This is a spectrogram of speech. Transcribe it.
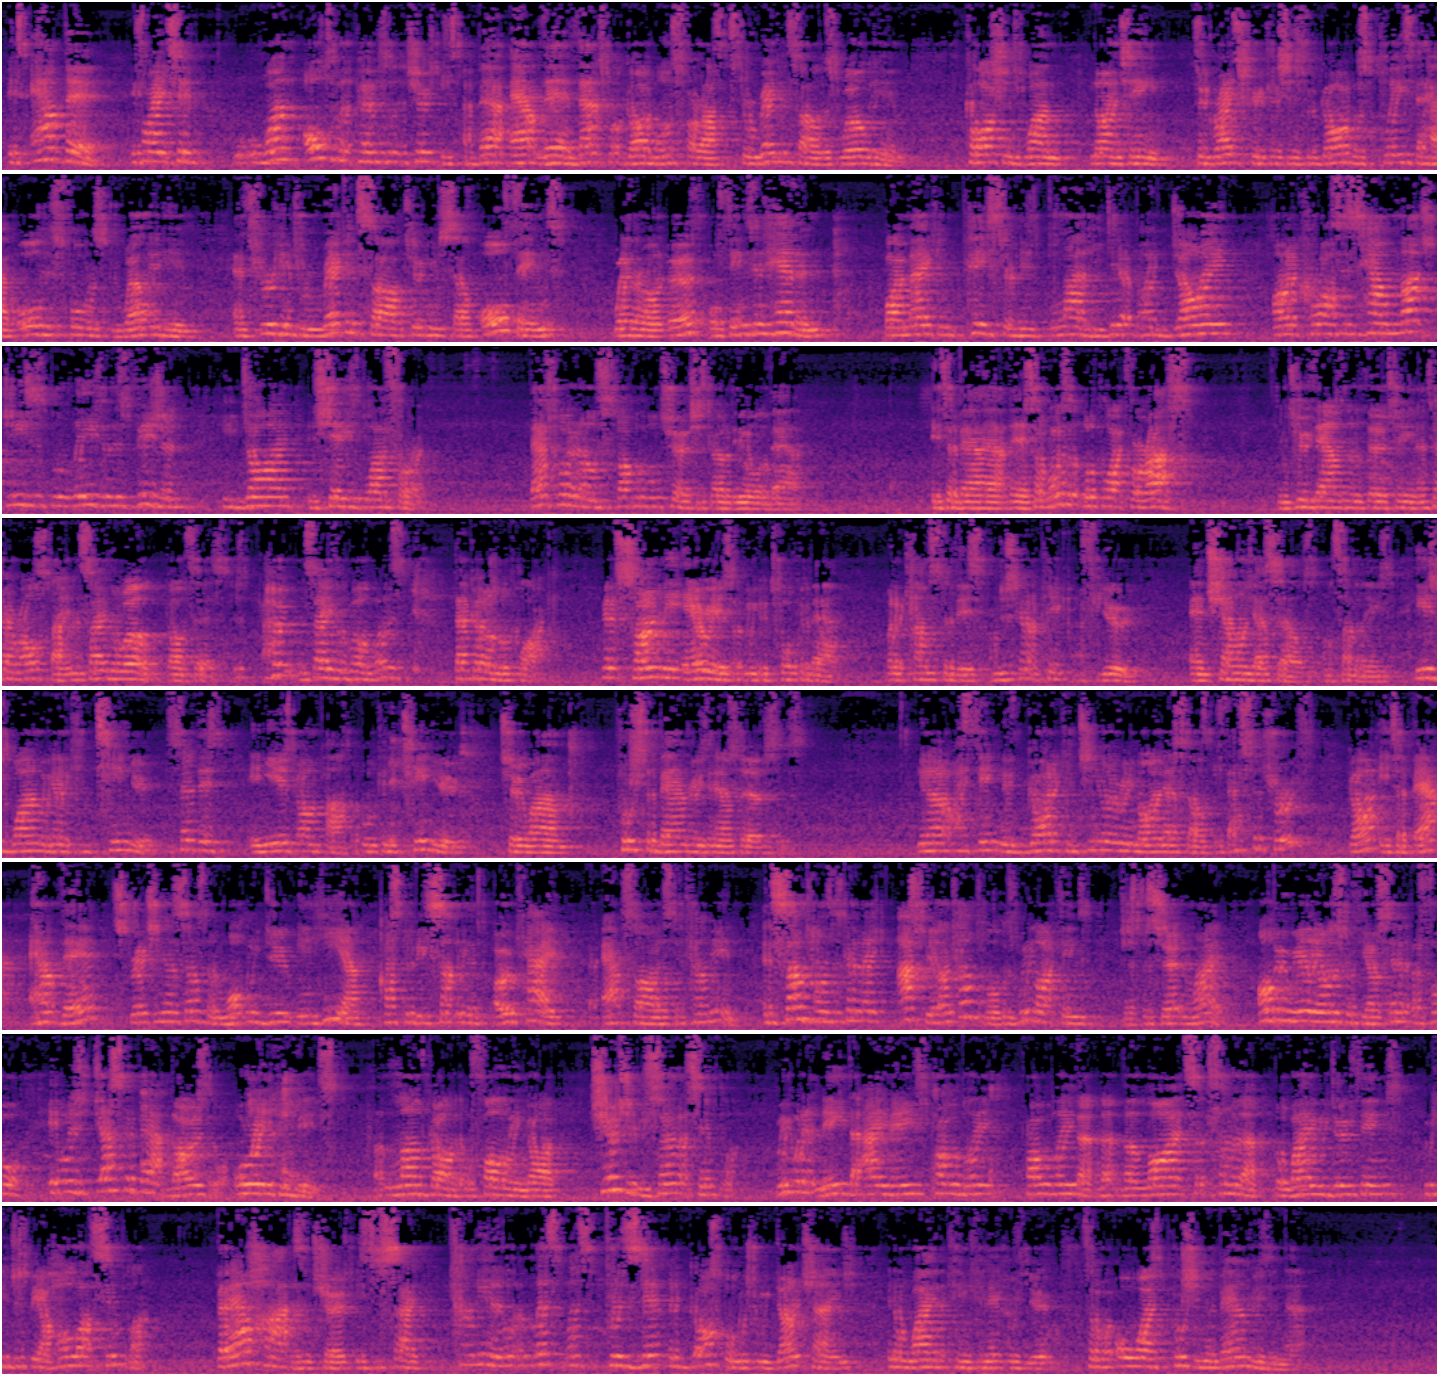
It's out there. If I said one ultimate purpose of the church is about out there, that's what God wants for us, is to reconcile this world to Him. Colossians 1 19. It's a great scripture. It says, For God was pleased to have all his fullness dwell in him, and through him to reconcile to himself all things, whether on earth or things in heaven, by making peace through his blood. He did it by dying on a cross. This is how much Jesus believed in this vision. He died and shed his blood for it. That's what an unstoppable church is going to be all about. It's about out there. So, what does it look like for us? in 2013. That's our role statement. Save the world, God says. Just go and save the world. What is that going to look like? We have so many areas that we could talk about when it comes to this. I'm just going to pick a few and challenge ourselves on some of these. Here's one we're going to continue. I Said this in years gone past, but we'll continue to um, push the boundaries in our services. You know, I think we've got to continually remind ourselves if that's the truth, God. It's about out there stretching ourselves, and what we do in here has to be something that's okay for outsiders to come in. And sometimes it's going to make us feel uncomfortable because we like things just a certain way. I'll be really honest with you, I've said it before. It was just about those that were already convinced, that love God, that were following God. Church would be so much simpler. We wouldn't need the AVs, probably, probably the, the, the lights, some of the, the way we do things we could just be a whole lot simpler. But our heart as a church is to say, come in and let's, let's present the gospel, which we don't change, in a way that can connect with you. So we're always pushing the boundaries in that.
